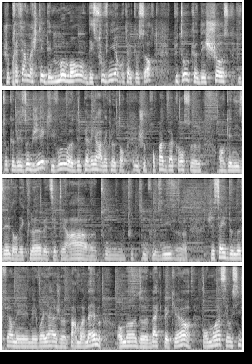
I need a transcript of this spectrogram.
Je préfère m'acheter des moments, des souvenirs en quelque sorte, plutôt que des choses, plutôt que des objets qui vont euh, dépérir avec le temps. Je ne prends pas de vacances euh, organisées dans des clubs, etc., euh, tout, tout inclusive. J'essaye de me faire mes, voyages par moi-même en mode backpacker. Pour moi, c'est aussi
